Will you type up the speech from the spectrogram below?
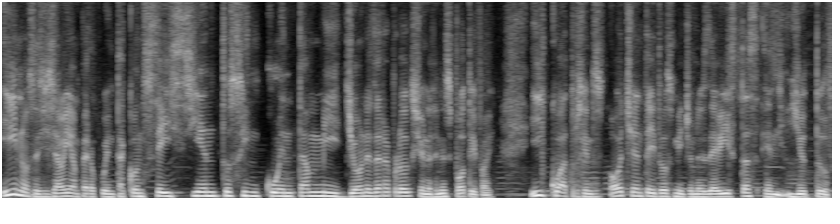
Y no sé si sabían, pero cuenta con 650 millones de reproducciones en Spotify y 482 millones de vistas en YouTube.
